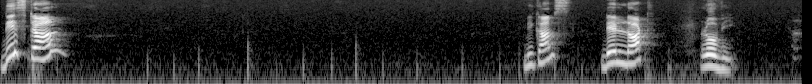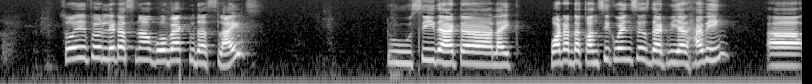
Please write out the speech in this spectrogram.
this term becomes del dot rho v. So if you let us now go back to the slides to see that uh, like what are the consequences that we are having uh,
